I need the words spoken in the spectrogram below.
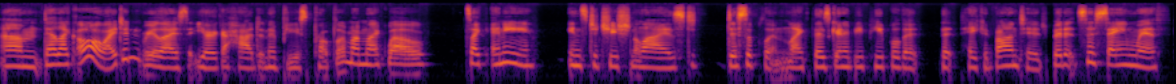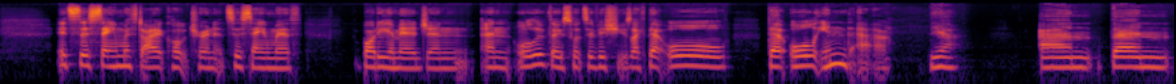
Um, they're like, "Oh, I didn't realize that yoga had an abuse problem." I'm like, "Well, it's like any institutionalized discipline. Like there's going to be people that that take advantage, but it's the same with it's the same with diet culture and it's the same with body image and and all of those sorts of issues. Like they're all they're all in there. Yeah. And then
